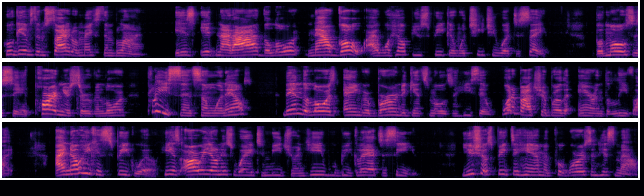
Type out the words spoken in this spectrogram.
Who gives them sight or makes them blind? Is it not I, the Lord? Now go, I will help you speak and will teach you what to say. But Moses said, Pardon your servant, Lord. Please send someone else. Then the Lord's anger burned against Moses, and he said, What about your brother Aaron the Levite? I know he can speak well. He is already on his way to meet you, and he will be glad to see you. You shall speak to him and put words in his mouth.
